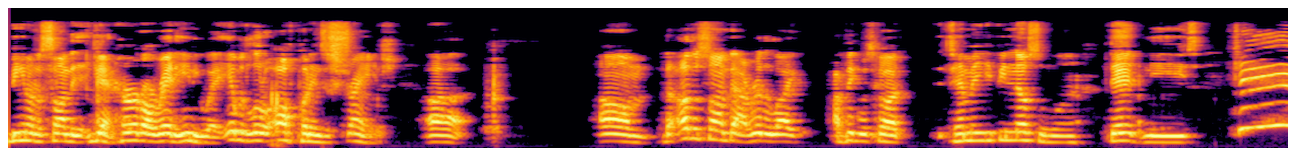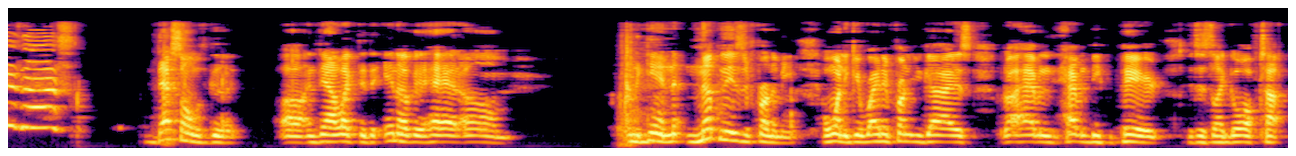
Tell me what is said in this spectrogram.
being on a song that you had heard already anyway, it was a little off putting, just strange. Uh, um, the other song that I really like, I think it was called "Tell Me If You Know Someone That Needs Jesus." That song was good. Uh, and then I liked that the end of it had um. And again, n- nothing is in front of me. I want to get right in front of you guys without having having to be prepared. It's just like go off top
